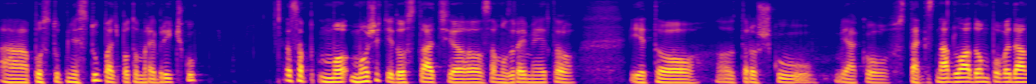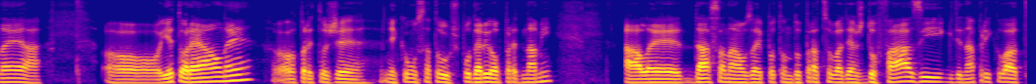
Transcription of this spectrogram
a postupne stúpať po tom rebríčku. Sa môžete dostať, e, samozrejme je to, je to e, trošku ako tak s nadhľadom povedané a je to reálne, pretože niekomu sa to už podarilo pred nami, ale dá sa naozaj potom dopracovať až do fázy, kde napríklad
